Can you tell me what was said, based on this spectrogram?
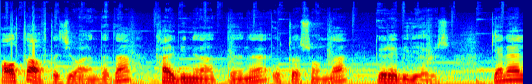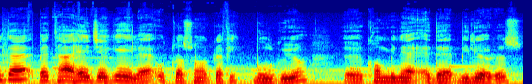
6 hafta civarında da kalbinin attığını ultrasonla görebiliyoruz. Genelde beta HCG ile ultrasonografik bulguyu e, kombine edebiliyoruz.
